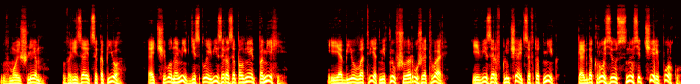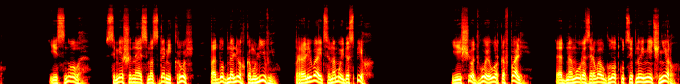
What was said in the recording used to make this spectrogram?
В мой шлем врезается копье, отчего на миг дисплей визора заполняет помехи. Я бью в ответ метнувшую оружие тварь, и визор включается в тот миг, когда Крозиус сносит череп орку. И снова, смешанная с мозгами кровь, подобно легкому ливню, проливается на мой доспех. Еще двое орков пали. Одному разорвал глотку цепной меч Неру,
